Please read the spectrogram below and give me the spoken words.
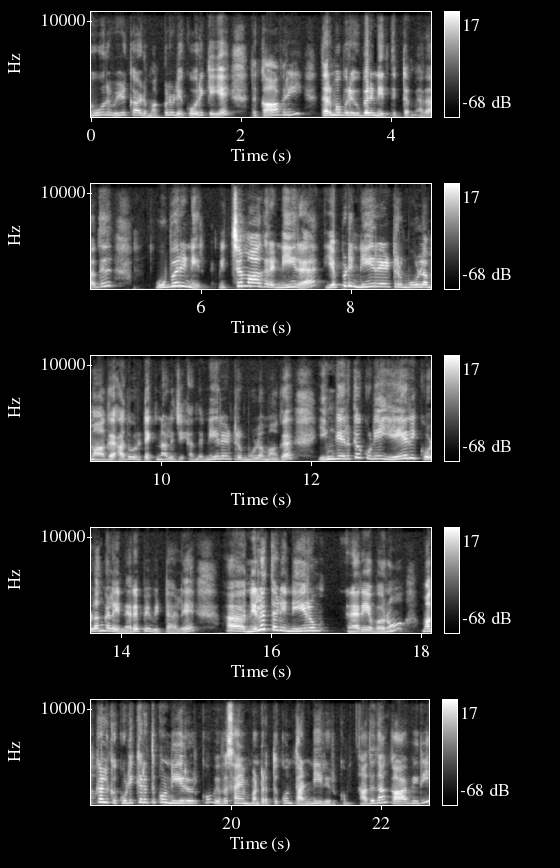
நூறு விழுக்காடு மக்களுடைய கோரிக்கையே இந்த காவிரி தருமபுரி உபரி நீர் திட்டம். அதாவது உபரி நீர் மிச்சமாகிற நீரை எப்படி நீரேற்று மூலமாக அது ஒரு டெக்னாலஜி அந்த நீரேற்று மூலமாக இங்கே இருக்கக்கூடிய ஏரி குளங்களை நிரப்பி விட்டாலே நிலத்தடி நீரும் நிறைய வரும். மக்களுக்கு குடிக்கிறதுக்கும் நீர் இருக்கும் விவசாயம் பண்ணுறதுக்கும் தண்ணீர் இருக்கும். அதுதான் காவிரி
